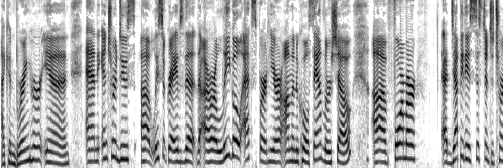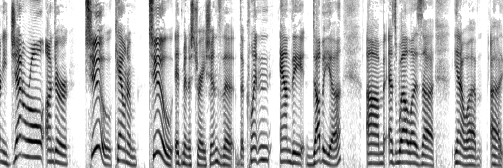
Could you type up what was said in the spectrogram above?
I can bring her in and introduce uh, Lisa Graves, the, the, our legal expert here on the Nicole Sandler Show, uh, former uh, Deputy Assistant Attorney General under two, count them, two administrations, the, the Clinton and the W, um, as well as a you know a, a,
